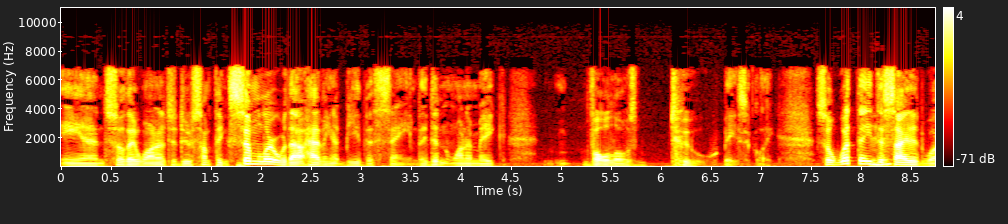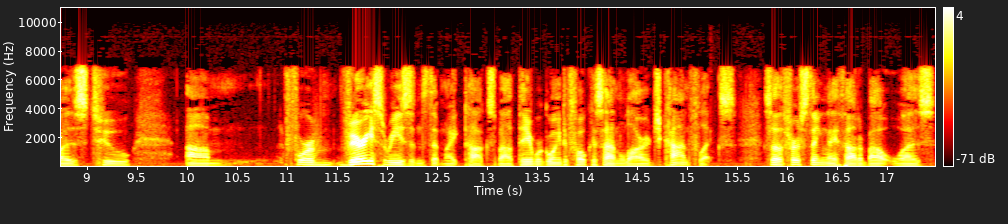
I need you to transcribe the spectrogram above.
and so they wanted to do something similar without having it be the same. They didn't want to make Volo's 2, basically. So what they decided was to, um, for various reasons that Mike talks about, they were going to focus on large conflicts. So the first thing they thought about was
